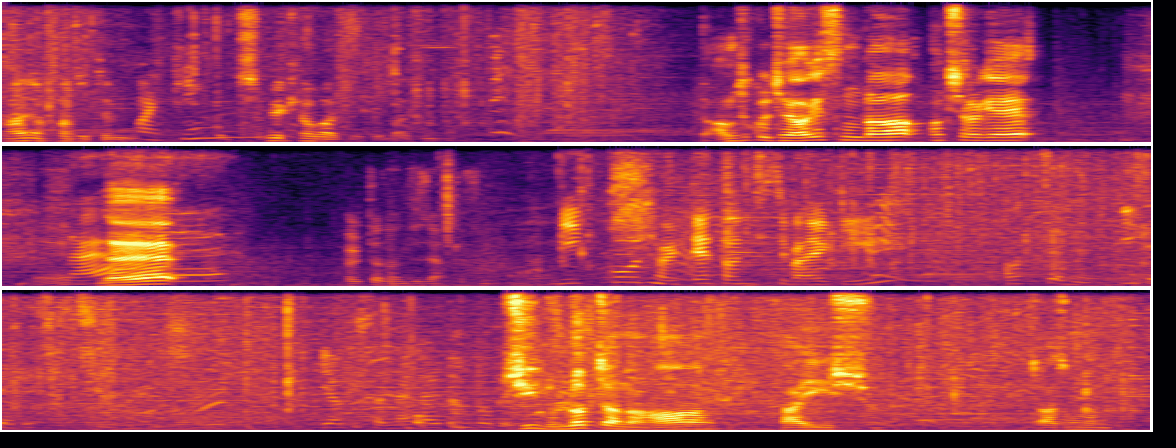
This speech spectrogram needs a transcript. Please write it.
아니요 가도 됩니다. 파이팅. 집에 켜가지고 나중에. 암수쿨 제가 하겠습니다 확실하게 네. 네. 절대 던지지 않겠습니다. 믿고 절대 던지지 말기. 어쩌면 이자를 처치하고 G 눌렀잖아 아. 나이 이슈. 짜증난다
